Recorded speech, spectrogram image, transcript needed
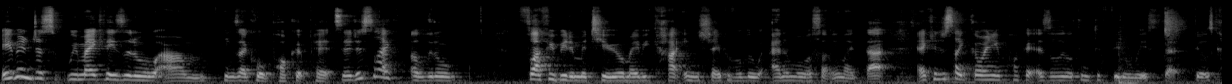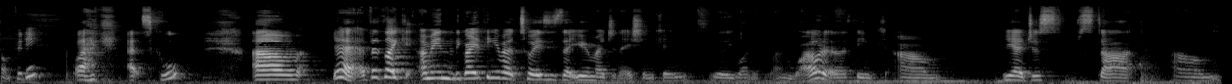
even just we make these little um, things I call pocket pets. They're just like a little fluffy bit of material, maybe cut in the shape of a little animal or something like that. And it can just like go in your pocket as a little thing to fiddle with that feels comforting, like at school. Um, yeah, but like I mean, the great thing about toys is that your imagination can really run run wild, and I think um, yeah, just start um,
